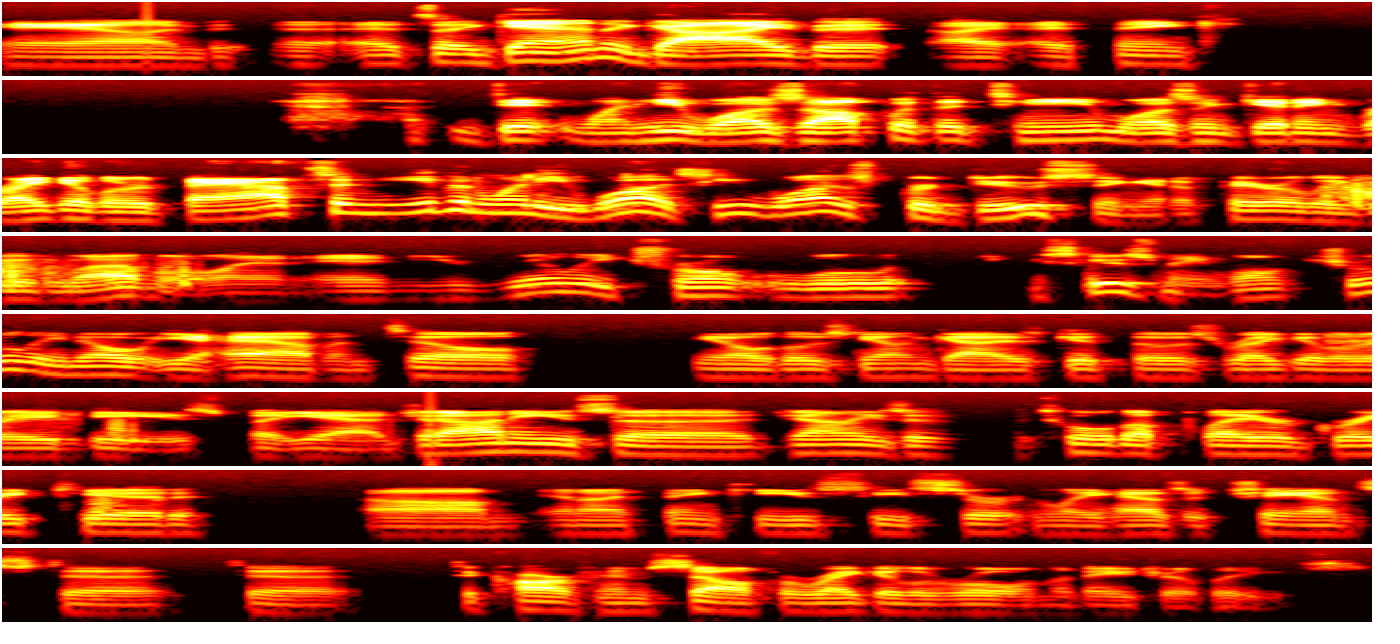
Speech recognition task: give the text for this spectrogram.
and it's again a guy that I, I think did when he was up with the team wasn't getting regular bats and even when he was he was producing at a fairly good level and and you really tro- excuse me won't truly know what you have until you know those young guys get those regular ABs but yeah Jonny's a Jonny's a tooled up player great kid um, and I think he's he certainly has a chance to to to carve himself a regular role in the major leagues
